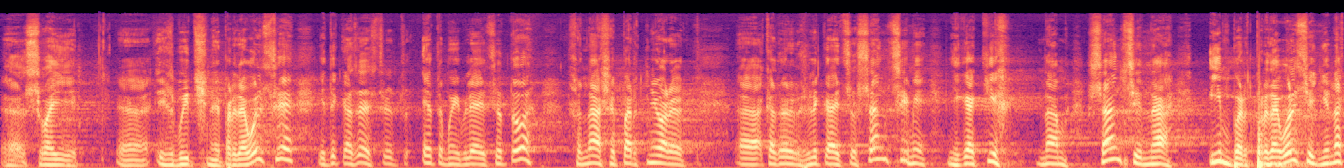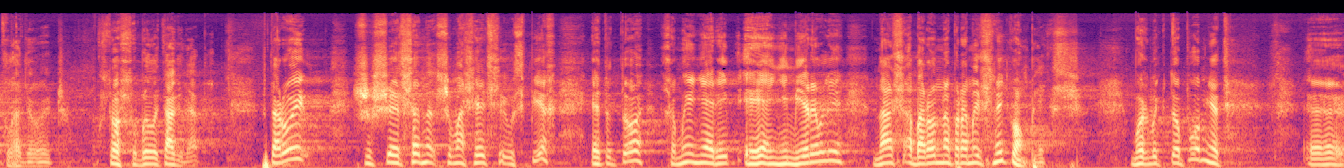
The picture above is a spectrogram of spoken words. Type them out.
э, свои э, избыточное продовольствие, и доказательством этому является то, что наши партнеры, э, которые развлекаются санкциями, никаких нам санкций на импорт продовольствия не накладывают. То, что было когда-то. Второй совершенно сумасшедший успех – это то, что мы не реанимировали наш оборонно-промышленный комплекс. Может быть, кто помнит, э,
